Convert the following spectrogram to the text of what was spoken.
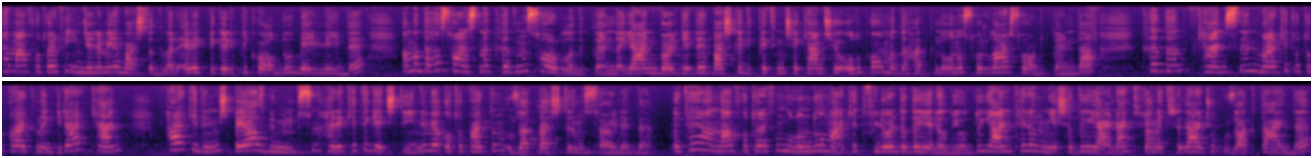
hemen fotoğrafı incelemeye başladılar. Evet bir gariplik olduğu belliydi. Ama daha sonrasında kadını sorguladıklarında yani bölgede başka dikkatini çeken bir şey olup olmadığı hakkında ona sorular sorduklarında kadın kendisinin market otoparkına girerken park edilmiş beyaz bir minibüsün harekete geçtiğini ve otoparktan uzaklaştığını söyledi. Öte yandan fotoğrafın bulunduğu market Florida'da yer alıyordu. Yani Tera'nın yaşadığı yerden kilometrelerce uzaktaydı.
